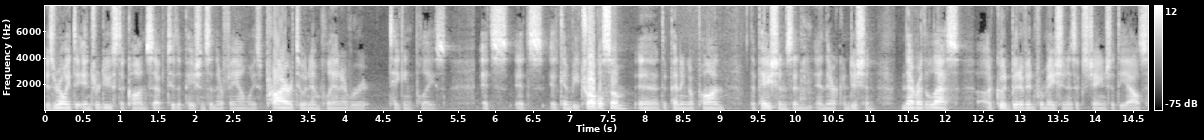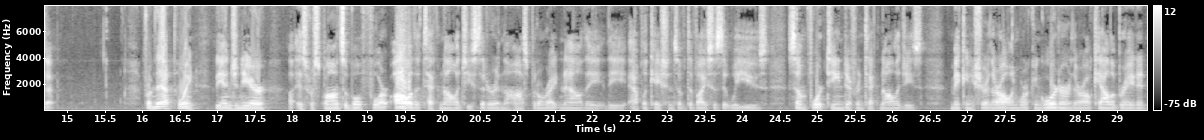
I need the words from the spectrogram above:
is really to introduce the concept to the patients and their families prior to an implant ever taking place. It's, it's, it can be troublesome uh, depending upon the patients and, and their condition. Nevertheless, a good bit of information is exchanged at the outset. From that point, the engineer is responsible for all of the technologies that are in the hospital right now, the, the applications of devices that we use, some 14 different technologies, making sure they're all in working order, they're all calibrated,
